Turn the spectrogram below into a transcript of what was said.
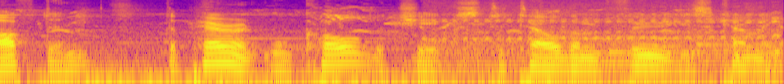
Often, the parent will call the chicks to tell them food is coming.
